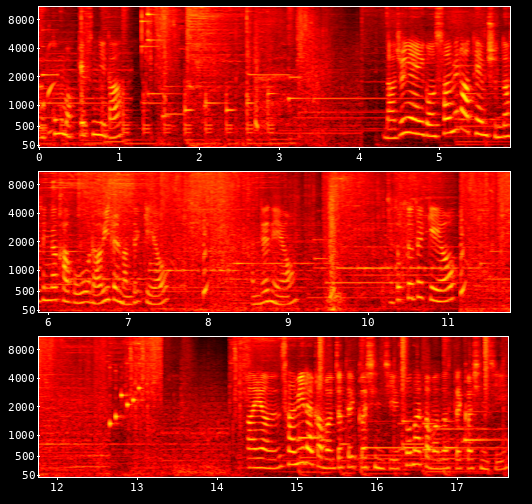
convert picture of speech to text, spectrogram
목국 먹겠습니다. 나중에 이거 사미라 템 준다 생각하고 라위를 만들게요. 안되네요. 계속 뜯을게요. 과연 3이라가 먼저 뜰 것인지 소나가 먼저 뜰 것인지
